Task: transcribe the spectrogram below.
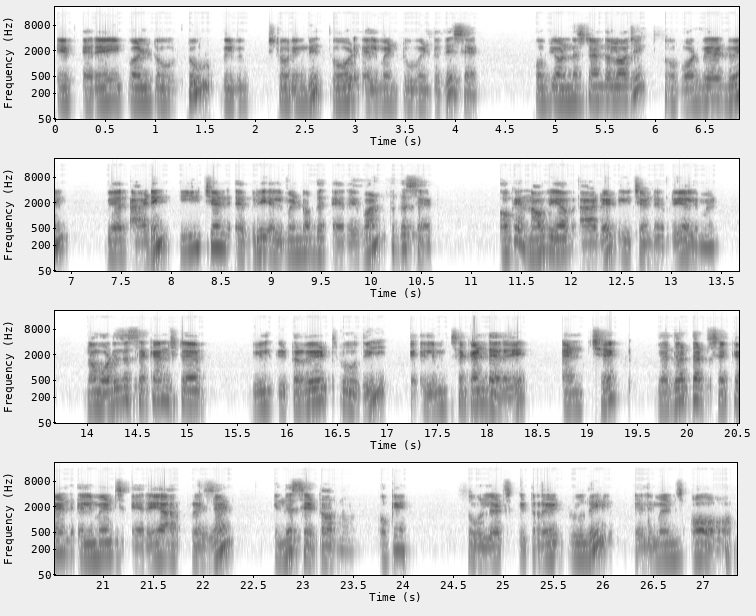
If array equal to 2 we'll be storing the third element 2 into the set. Hope you understand the logic. So what we are doing we are adding each and every element of the array 1 to the set okay now we have added each and every element. Now what is the second step? We'll iterate through the second array and check whether that second elements array are present in the set or not. Okay so let's iterate through the elements of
